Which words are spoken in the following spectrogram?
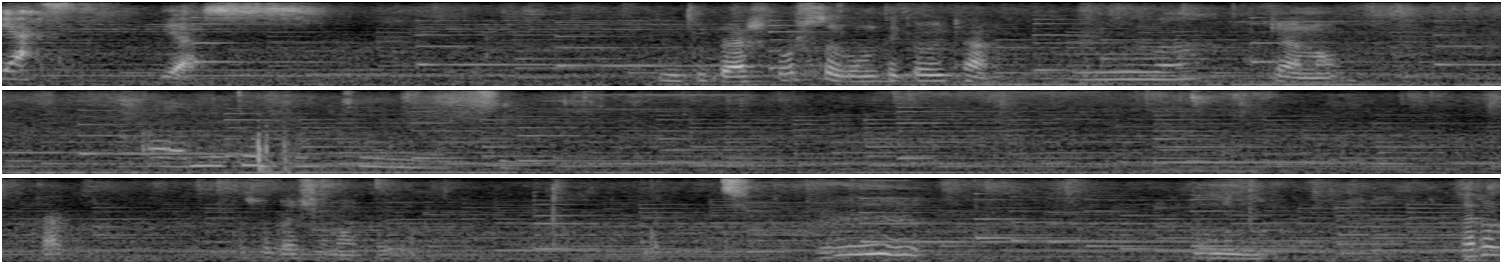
ইয়াস ইয়াস তুমি কি ব্রাশ করছ? ঘুম থেকে ওইটা না। কেন? আমি তো থাক সময় করব দাঁড়াও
